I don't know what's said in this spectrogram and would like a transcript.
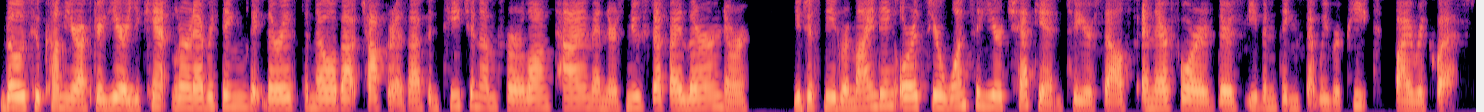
those who come year after year, you can't learn everything that there is to know about chakras. I've been teaching them for a long time, and there's new stuff I learn, or you just need reminding, or it's your once a year check in to yourself, and therefore there's even things that we repeat by request.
